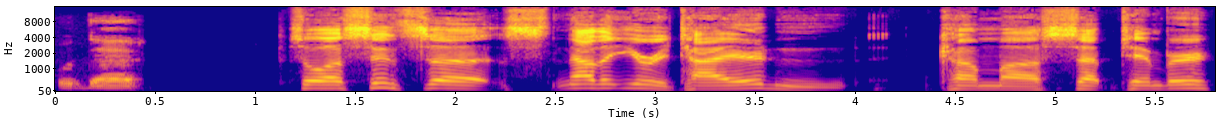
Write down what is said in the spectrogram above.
with that. So uh, since uh, now that you're retired and come uh, September,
